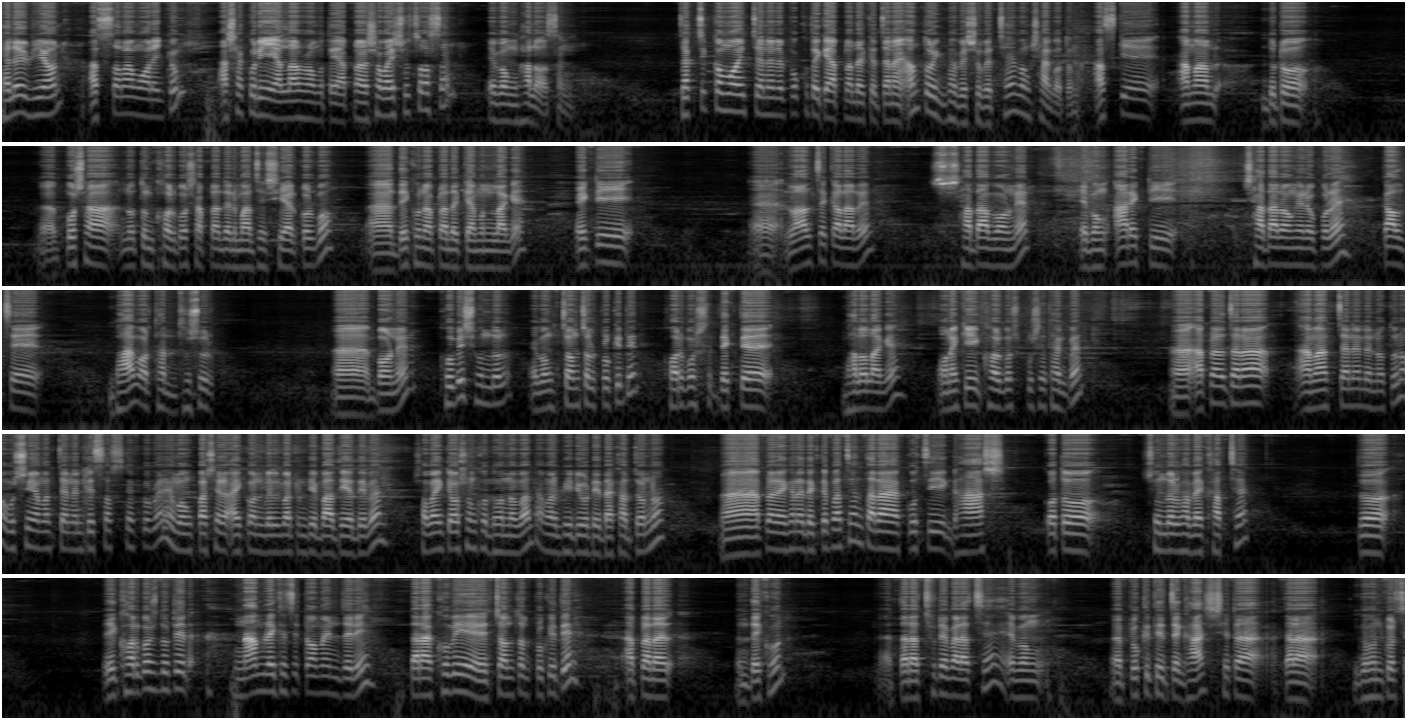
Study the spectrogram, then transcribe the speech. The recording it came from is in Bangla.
হ্যালো এভরিওয়ান, আসসালামু আলাইকুম। আশা করি আল্লাহর রহমতে আপনারা সবাই সুস্থ আছেন এবং ভালো আছেন। চাকচিক্যময় চ্যানেলের পক্ষ থেকে আপনাদেরকে জানাই আন্তরিকভাবে শুভেচ্ছা এবং স্বাগতম। আজকে আমার দুটো পোষা নতুন খরগোশ আপনাদের মাঝে শেয়ার করব। দেখুন আপনাদের কেমন লাগে। একটি লালচে কালারের সাদা বর্ণের এবং আরেকটি সাদা রঙের ওপরে কালচে ভাব অর্থাৎ ধূসর বর্ণের খুবই সুন্দর এবং চঞ্চল প্রকৃতির খরগোশ দেখতে ভালো লাগে। অনেকেই খরগোশ পুষে থাকবেন। আপনারা যারা আমার চ্যানেলে নতুন, অবশ্যই আমার চ্যানেলটি সাবস্ক্রাইব করবেন এবং পাশের আইকন বেল বাটনটি বাজিয়ে দেবেন। সবাইকে অসংখ্য ধন্যবাদ আমার ভিডিওটি দেখার জন্য। আপনারা এখানে দেখতে পাচ্ছেন তারা কচি ঘাস কত সুন্দরভাবে খাচ্ছে। তো এই খরগোশ দুটির নাম রেখেছে টম অ্যান্ড জেরি। তারা খুবই চঞ্চল প্রকৃতির। আপনারা দেখুন, তারা ছুটে বেড়াচ্ছে এবং প্রকৃতির যে ঘাস, সেটা তারা গ্রহণ করছে।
